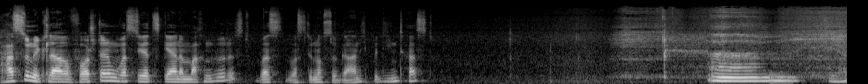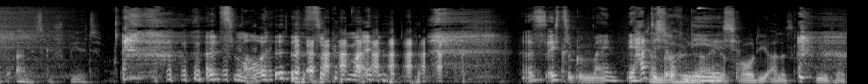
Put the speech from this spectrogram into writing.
Hast du eine klare Vorstellung, was du jetzt gerne machen würdest? Was, was du noch so gar nicht bedient hast? Ähm, Sie hat alles gespielt. als Maul. Das ist so gemein. Das ist echt so gemein. Nee, hatte ich Sandra auch Hüller, nie. eine Ich, Frau, die alles gespielt hat.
